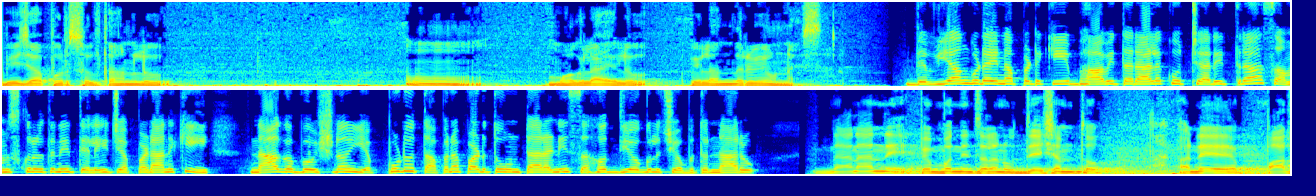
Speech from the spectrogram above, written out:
బీజాపూర్ సుల్తాన్లు ఉమ్, మొఘలాయులు వీళ్ళందరివి ఉన్నాయి సార్. దివ్యాంగుడైనప్పటికీ భావితరాలకు చరిత్ర సంస్కృతిని తెలియజెప్పడానికి నాగభూషణం ఎప్పుడూ తపన పడుతూ ఉంటారని సహోద్యోగులు చెబుతున్నారు. జ్ఞానాన్ని పెంపొందించాలనే ఉద్దేశంతో అంటే పాత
